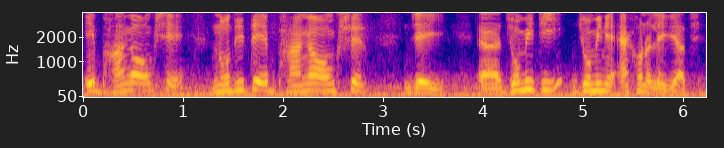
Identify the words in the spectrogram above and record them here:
এই ভাঙা অংশে, নদীতে ভাঙা অংশের যেই জমিটি, জমিনে এখনও লেগে আছে।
